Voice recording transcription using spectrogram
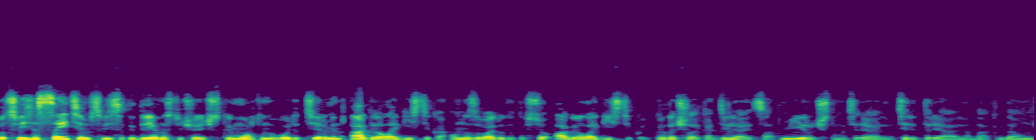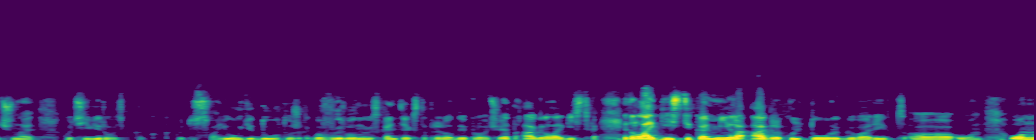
Вот в связи с этим, в связи с этой древностью человеческой, Мортон вводит термин агрологистика. Он называет вот это все агрологистикой, когда человек отделяется от мира чисто материально, территориально, да, когда он начинает культивировать какую-то свою еду, тоже как бы вырванную из контекста природы и прочее. Это агрологистика. Это логистика мира агрокультуры, говорит э, он. Он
